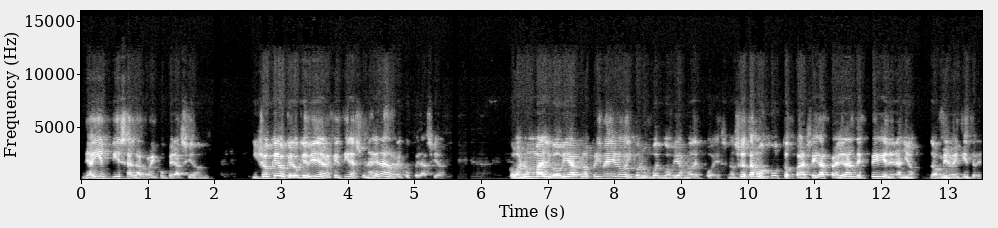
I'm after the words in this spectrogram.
De ahí empieza la recuperación. Y yo creo que lo que viene en Argentina es una gran recuperación con un mal gobierno primero y con un buen gobierno después. Nosotros estamos justos para llegar para el gran despegue en el año 2023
